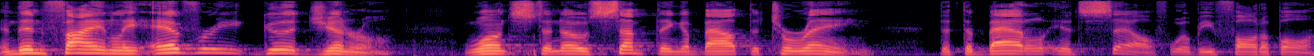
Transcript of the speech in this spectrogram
And then finally, every good general wants to know something about the terrain that the battle itself will be fought upon.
